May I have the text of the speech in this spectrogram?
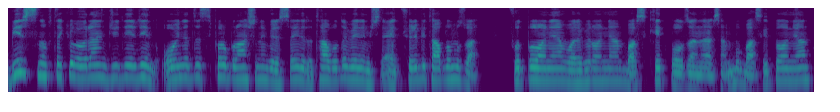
bir sınıftaki öğrencilerin oynadığı spor branşına göre sayıları tabloda verilmiştir. Evet şöyle bir tablomuz var. Futbol oynayan, voleybol oynayan, basketbol zannedersem bu basketbol oynayan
